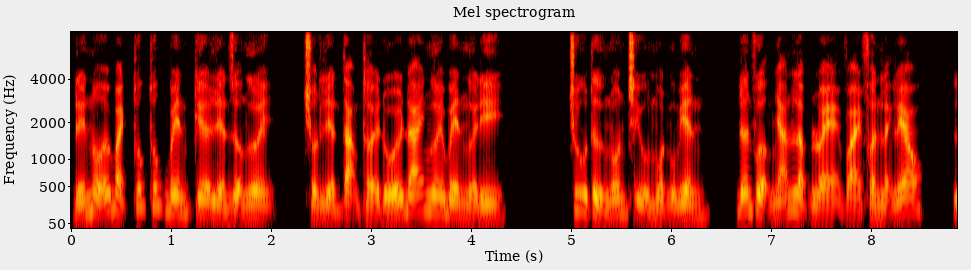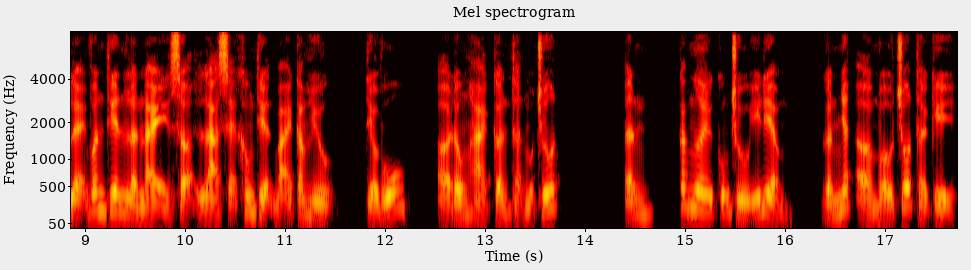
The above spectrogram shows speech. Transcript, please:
đến nỗi bạch thúc thúc bên kia liền dựa ngươi, chuột liền tạm thời đối đãi ngươi bên người đi. Chu tử ngôn chịu một ngụm yên, đơn phượng nhãn lập lòe vài phần lạnh lẽo, lệ vân thiên lần này sợ là sẽ không thiện bãi cam hưu, tiểu vũ, ở Đông Hải cẩn thận một chút. Ân, các ngươi cũng chú ý điểm, gần nhất ở mấu chốt thời kỳ,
